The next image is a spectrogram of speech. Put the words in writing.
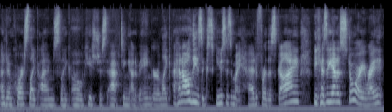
and of course, like, I'm just like, oh, he's just acting out of anger. Like, I had all these excuses in my head for this guy because he had a story, right?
